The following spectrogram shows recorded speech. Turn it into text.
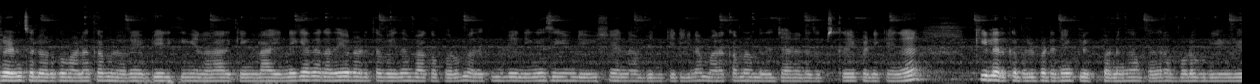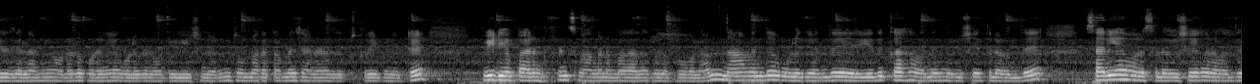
ஃப்ரெண்ட்ஸ் எல்லோருக்கும் வணக்கம். எல்லோரும் எப்படி இருக்கீங்க? நல்லா இருக்கீங்களா? இன்றைக்கி அந்த கதையோட அடுத்த போய் தான் பார்க்க போகிறோம் அதுக்கு முன்னாடி நீங்கள் செய்ய வேண்டிய விஷயம் என்ன அப்படின்னு கேட்டிங்கன்னா மறக்காமல் நம்ம இந்த சேனலை சப்ஸ்கிரைப் பண்ணிக்கோங்க. கீழே இருக்க பெல் பட்டனையும் கிளிக் பண்ணுங்கள் அப்போ தான் நான் போடக்கூடிய வீடியோஸ் எல்லாமே உடனுக்குடனே உங்களுக்கு நோட்டிஃபிகேஷன் வரும். ஸோ மறக்காமல் சேனலை சப்ஸ்கிரைப் பண்ணிவிட்டு வீடியோ பாருங்கள் ஃப்ரெண்ட்ஸ் வாங்க நம்ம கதைக்குள்ளே போகலாம். நான் வந்து உங்களுக்கு வந்து எதுக்காக வந்து இந்த விஷயத்தில் வந்து சரியாக ஒரு சில விஷயங்களை வந்து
